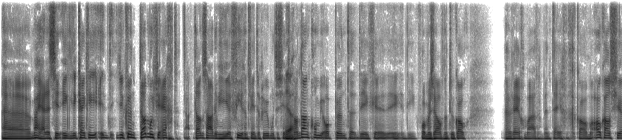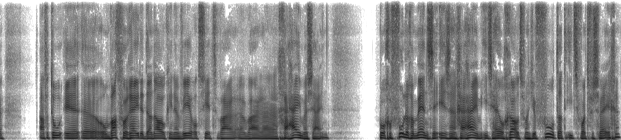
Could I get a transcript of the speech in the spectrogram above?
Eh, maar ja, dat zit, ik, kijk, je, je kunt, dan moet je echt. Nou, dan zouden we hier 24 uur moeten zitten. Ja. Want dan kom je op punten die ik, eh, die, ik voor mezelf natuurlijk ook eh, regelmatig ben tegengekomen. Ook als je af en toe, om wat voor reden dan ook, in een wereld zit waar, waar eh, geheimen zijn. Voor gevoelige mensen is een geheim iets heel groots. Want je voelt dat iets wordt verzwegen.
